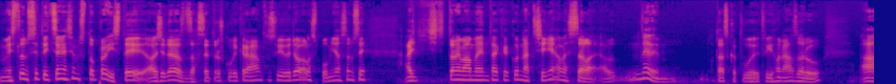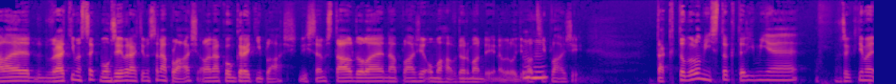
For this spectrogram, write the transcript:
myslím si, teď se nejsem stopro jistý, ale že teda zase trošku vykrám to svý video, ale vzpomněl jsem si, ať to nemáme jen tak jako nadšeně a veselé. A nevím, otázka tvů, tvýho názoru, ale vrátíme se k moři, vrátíme se na pláž, ale na konkrétní pláž. Když jsem stál dole na pláži Omaha v Normandii, na vyloděvací mm-hmm. pláži, tak to bylo místo, které mě, řekněme,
